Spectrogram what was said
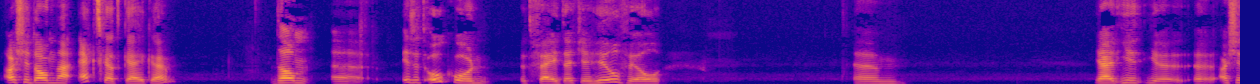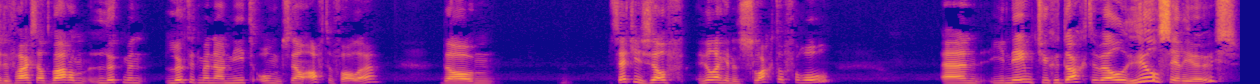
als je dan naar ACT gaat kijken, dan uh, is het ook gewoon het feit dat je heel veel. Um, ja, je, je, uh, als je de vraag stelt waarom lukt, me, lukt het me nou niet om snel af te vallen, dan zet je jezelf heel erg in een slachtofferrol. En je neemt je gedachten wel heel serieus.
